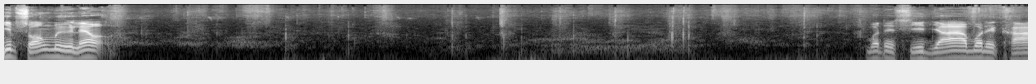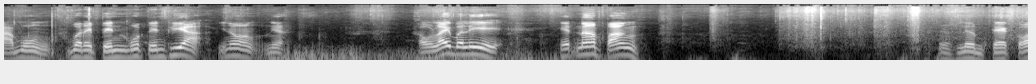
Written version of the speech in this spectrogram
ยิบสองมือแล้วบ่ได้ฉีดยาบ่ได้ขาม่วงบ่ได้เป็นบ่เป็นเพี้ยพี่น้องเนี่ย เขาไลเบอรี่เฮ็ดน้ำปัง เริ่มแตกกอ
